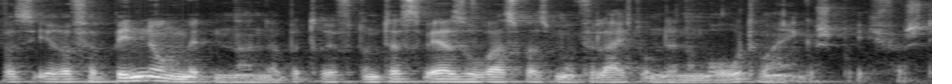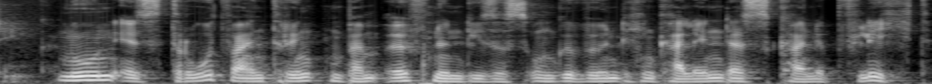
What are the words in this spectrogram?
was ihre Verbindung miteinander betrifft. Und das wäre sowas, was man vielleicht unter einem Rotweingespräch verstehen könnte. Nun ist Rotweintrinken beim Öffnen dieses ungewöhnlichen Kalenders keine Pflicht.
